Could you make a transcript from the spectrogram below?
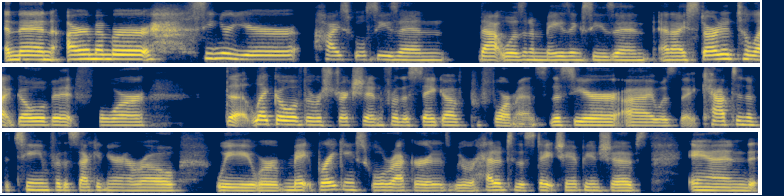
And then I remember senior year high school season, that was an amazing season. And I started to let go of it for the let go of the restriction for the sake of performance. This year, I was the captain of the team for the second year in a row. We were ma- breaking school records. We were headed to the state championships. And,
